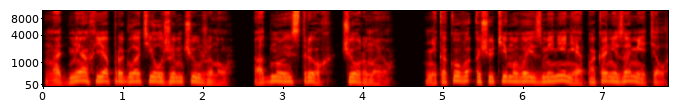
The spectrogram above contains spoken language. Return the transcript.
На днях я проглотил жемчужину, одну из трех, черную. Никакого ощутимого изменения пока не заметил,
